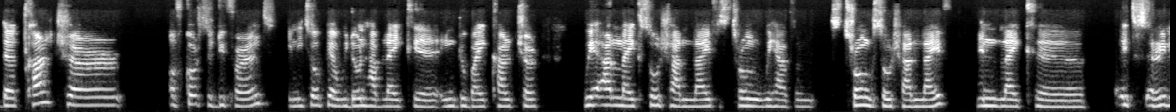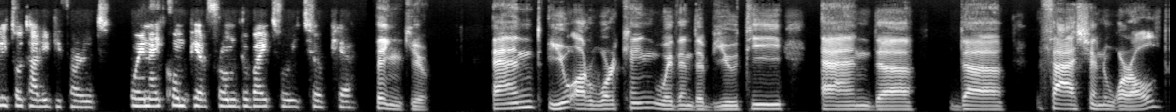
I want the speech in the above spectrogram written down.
the culture of course is different in ethiopia we don't have like uh, in dubai culture we are like social life strong we have a strong social life and like uh, it's really totally different when i compare from dubai to ethiopia thank you and you are working within the beauty and uh, the fashion world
